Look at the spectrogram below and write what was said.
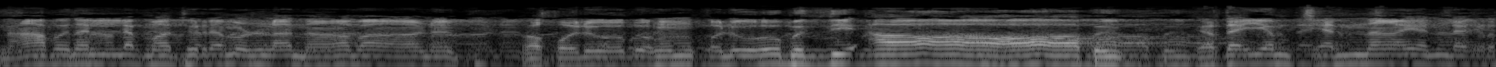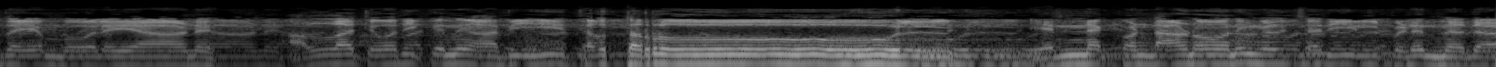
നാവ് നല്ല മധുരമുള്ള നാവാണ്. ഹൃദയം ചെന്നായന്റെ ഹൃദയം പോലെയാണ്. അല്ല ചോദിക്കുന്ന അബീ എന്നെ കൊണ്ടാണോ നിങ്ങൾ ചതിയിൽ പെടുന്നത്?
